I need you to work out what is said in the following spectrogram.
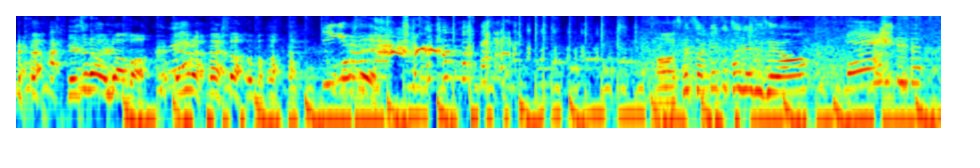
예준아 일로 와봐. 예준아 일로 와봐. 이게 어때? 어, 세차 깨끗하게 해주세요. 네.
